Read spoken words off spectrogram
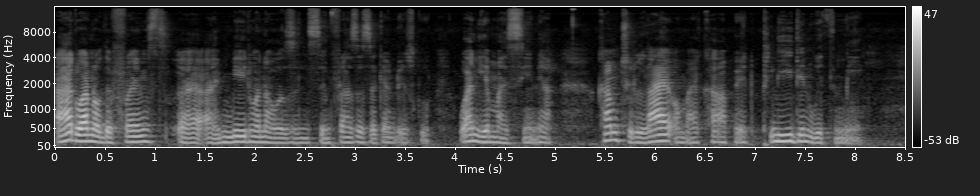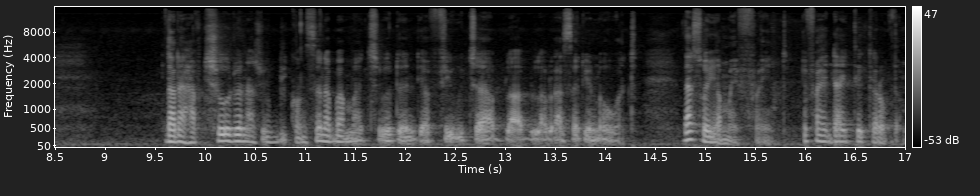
I had one of the friends uh, I made when I was in St. Francis Secondary School, one year my senior, come to lie on my carpet pleading with me that I have children, I should be concerned about my children, their future, blah, blah, blah. I said, you know what? That's why you're my friend. If I die, take care of them.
